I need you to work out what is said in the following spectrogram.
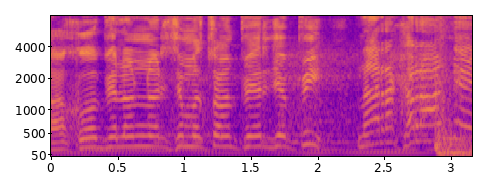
ఆ కోపిలం నరసింహస్వామి పేరు చెప్పి నరకరాన్నే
